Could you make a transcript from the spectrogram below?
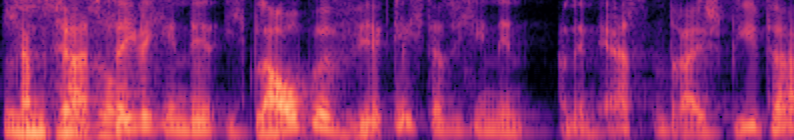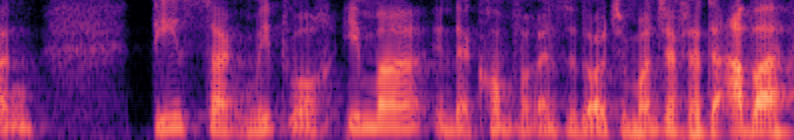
ich habe ist ja so. tatsächlich in den, ich glaube wirklich, dass ich in den an den ersten drei Spieltagen Dienstag, Mittwoch immer in der Konferenz eine deutsche Mannschaft hatte. Aber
